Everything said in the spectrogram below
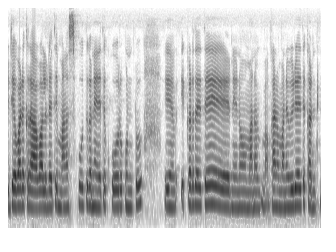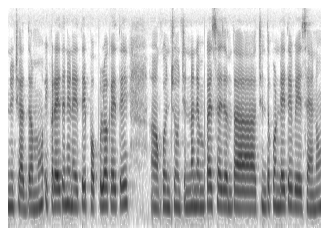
విజయవాడకి రావాలని అయితే మనస్ఫూర్తిగా నేనైతే కోరుకుంటూ ఇక్కడైతే నేను మన మన వీడియో అయితే కంటిన్యూ చేద్దాము. ఇక్కడైతే నేనైతే పప్పులోకి అయితే కొంచెం చిన్న నిమ్మకాయ సైజ్ అంత చింతపండు అయితే వేశాను.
